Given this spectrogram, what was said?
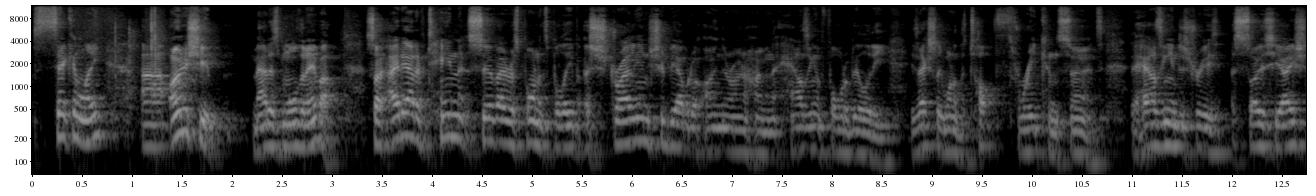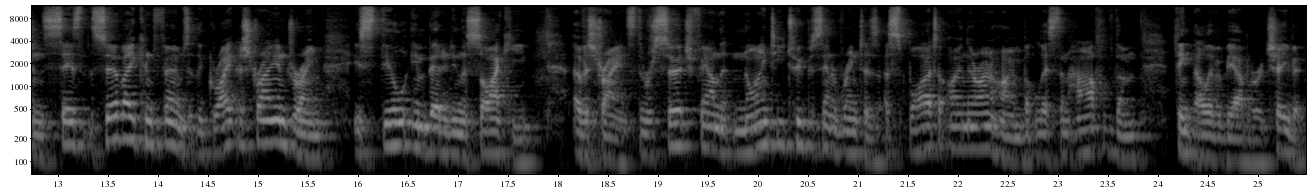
Secondly, uh, ownership matters more than ever. So 8 out of 10 survey respondents believe Australians should be able to own their own home and that housing affordability is actually one of the top three concerns. The Housing Industry Association says that the survey confirms that the great Australian dream is still embedded in the psyche of Australians. The research found that 92% of renters aspire to own their own home, but less than half of them think they'll ever be able to achieve it.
